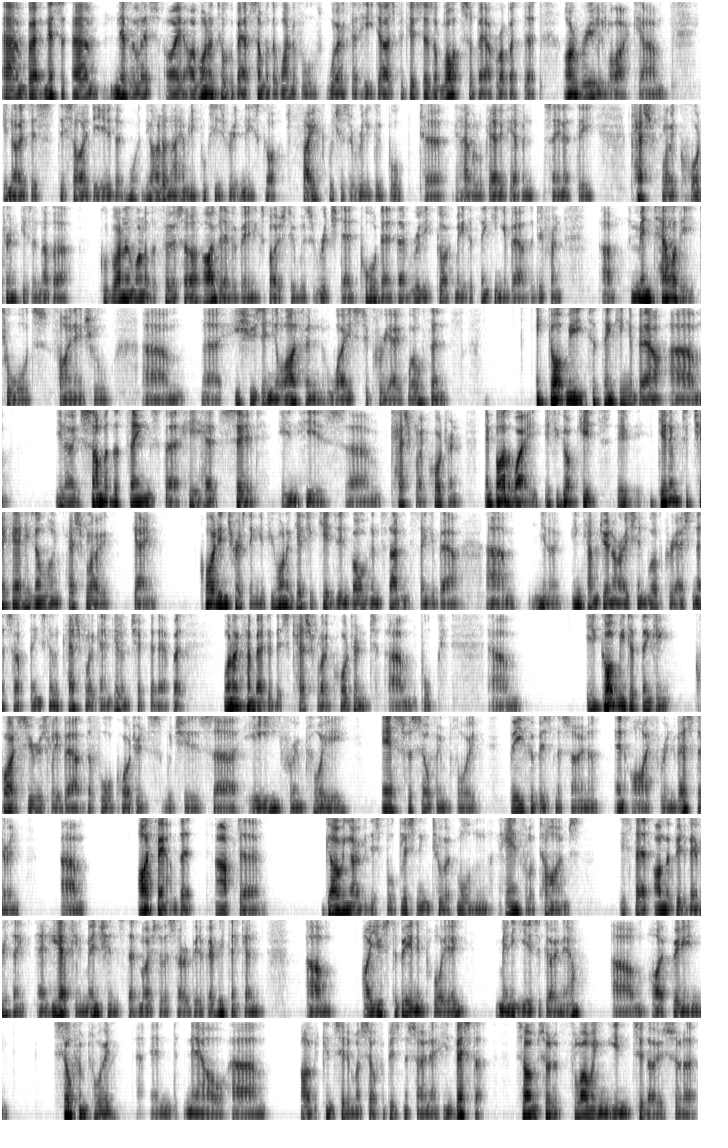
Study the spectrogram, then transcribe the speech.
Um, but um, nevertheless, I, I want to talk about some of the wonderful work that he does because there's a lots about Robert that I really like. Um, you know, this this idea that I don't know how many books he's written. He's got Fake, which is a really good book to have a look at if you haven't seen it. The Cash Flow Quadrant is another good one, and one of the first I've ever been exposed to was Rich Dad Poor Dad. That really got me to thinking about the different uh, mentality towards financial um, uh, issues in your life and ways to create wealth. And it got me to thinking about, um, you know, some of the things that he had said in his um, cash flow quadrant. And by the way, if you've got kids, it, get them to check out his online cash flow game. Quite interesting if you want to get your kids involved and starting to think about, um, you know, income generation, wealth creation, that sort of thing. He's got a cash flow game. Get them check that out. But when I come back to this cash flow quadrant um, book, um, it got me to thinking quite seriously about the four quadrants, which is uh, E for employee, S for self employed, B for business owner, and I for investor. And um, I found that after going over this book, listening to it more than a handful of times, is that I'm a bit of everything. And he actually mentions that most of us are a bit of everything. And um, I used to be an employee many years ago now. Um, I've been self employed and now um, I would consider myself a business owner investor. So I'm sort of flowing into those sort of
